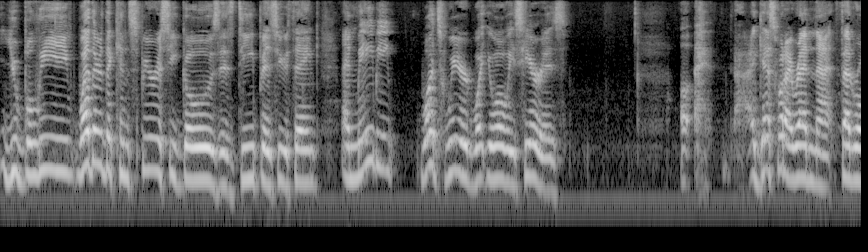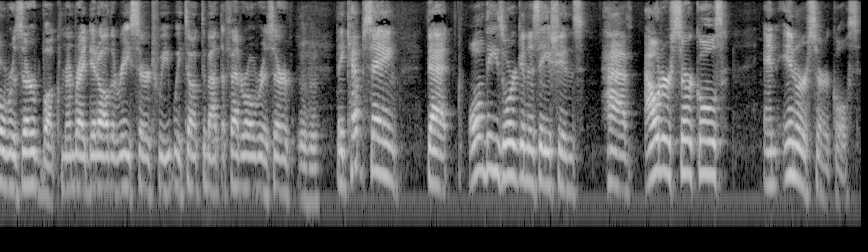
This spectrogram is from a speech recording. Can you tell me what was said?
you believe whether the conspiracy goes as deep as you think, and maybe what's weird, what you always hear is uh, I guess what I read in that Federal Reserve book. Remember, I did all the research. We we talked about the Federal Reserve. They kept saying that all these organizations have outer circles and inner circles,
